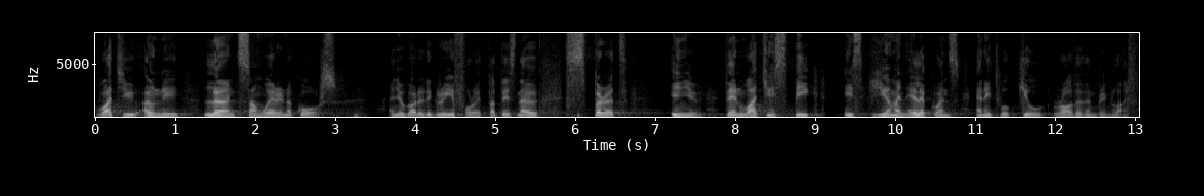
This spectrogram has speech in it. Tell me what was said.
what you only learned somewhere in a course, and you got a degree for it, but there's no spirit in you, then what you speak is human eloquence and it will kill rather than bring life.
